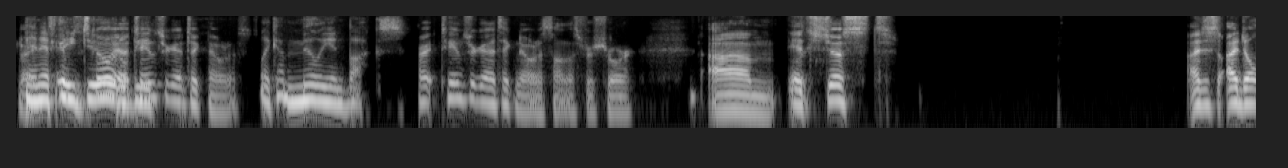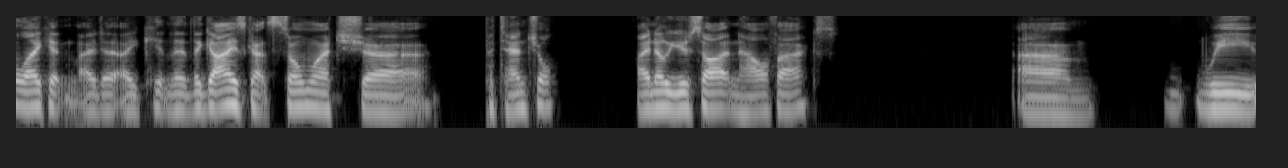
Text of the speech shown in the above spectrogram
Right. And if they do, oh, yeah, teams are going to take notice. like a million bucks. Right, teams are going to take notice on this for sure. Um, it's just, I just I don't like it. I I the, the guy's got so much uh potential. I know you saw it in Halifax. Um, we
